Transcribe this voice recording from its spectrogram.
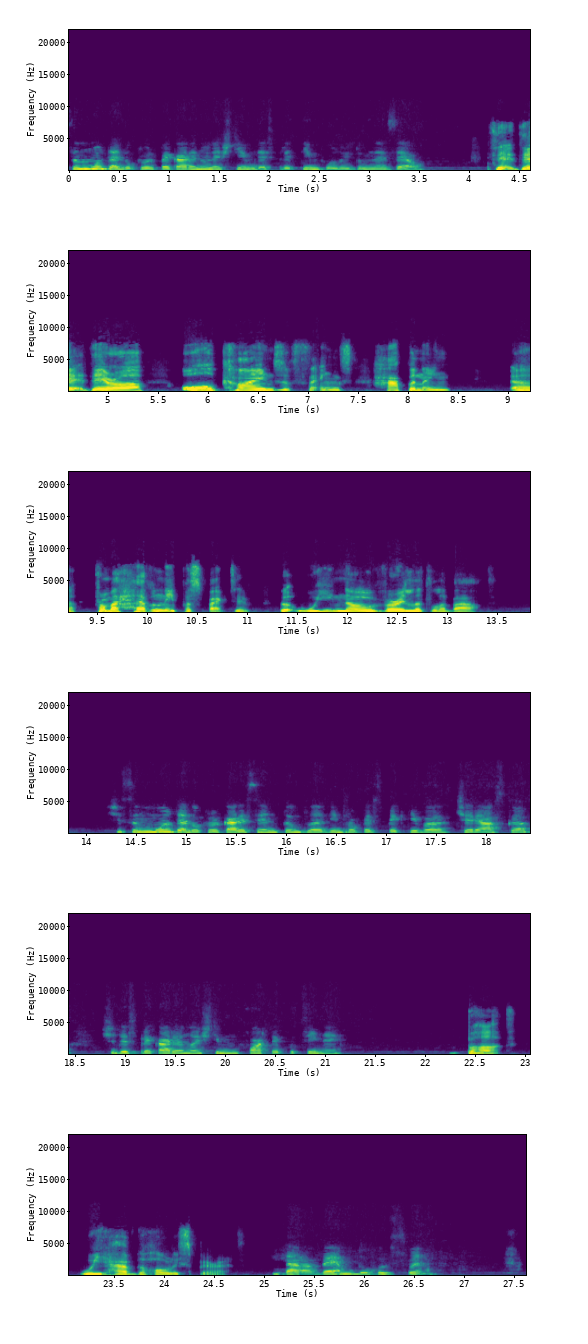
Sunt multe lucruri pe care nu le știm despre timpul lui Dumnezeu. there, there, there are all kinds of things happening uh, from a heavenly perspective that we know very little about. Și sunt multe lucruri care se întâmplă dintr-o perspectivă cerească și despre care noi știm foarte puține. But we have the Holy Spirit. Dar avem Duhul Sfânt.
